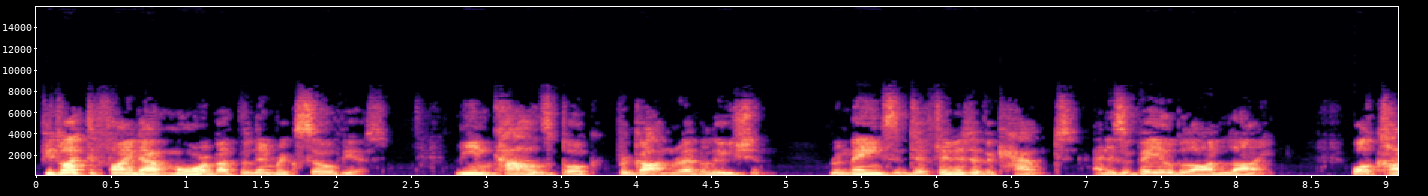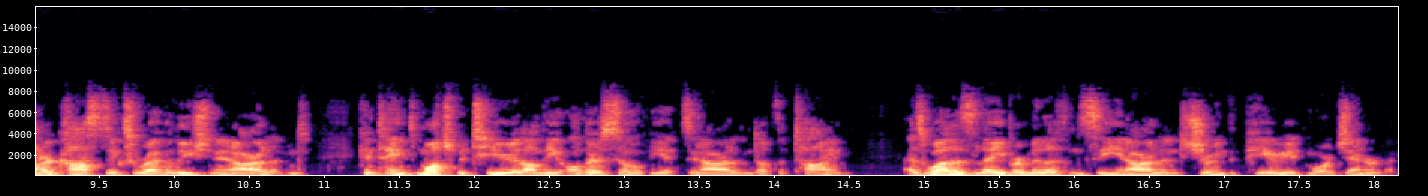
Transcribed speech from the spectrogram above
If you'd like to find out more about the Limerick Soviet, Liam Cahill's book Forgotten Revolution remains a definitive account and is available online, while Conor Kostick's Revolution in Ireland contains much material on the other Soviets in Ireland of the time, as well as labour militancy in Ireland during the period more generally.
